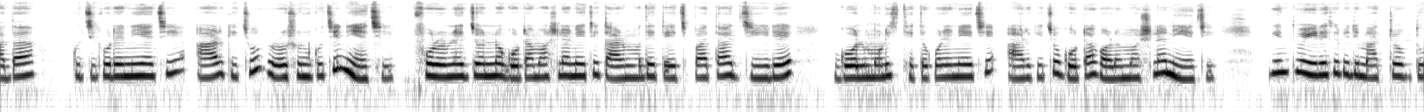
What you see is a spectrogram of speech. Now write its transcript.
আদা কুচি করে নিয়েছি, আর কিছু রসুন কুচি নিয়েছি। ফোড়নের জন্য গোটা মশলা নিয়েছি, তার মধ্যে তেজপাতা, জিরে, গোলমরিচ থেতো করে নিয়েছি, আর কিছু গোটা গরম মশলা নিয়েছি। কিন্তু এই রেসিপিটি মাত্র দু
